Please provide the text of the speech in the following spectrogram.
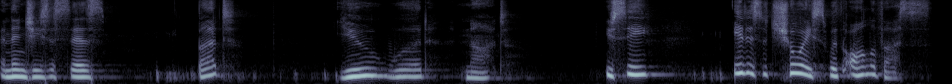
And then Jesus says, But you would not. You see, it is a choice with all of us.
